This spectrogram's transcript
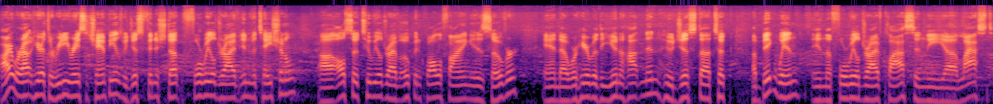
All right, we're out here at the Reedy Race of Champions. We just finished up four wheel drive invitational. Uh, also, two wheel drive open qualifying is over. And uh, we're here with Joona Haatanen, who just uh, took a big win in the four wheel drive class in the uh, last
